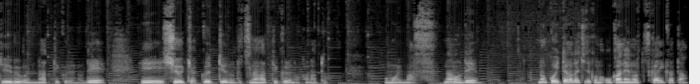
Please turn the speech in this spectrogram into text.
ていう部分になってくるので、えー、集客っていうのと繋がってくるのかなと思います。なので、まあ、こういった形でこのお金の使い方、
